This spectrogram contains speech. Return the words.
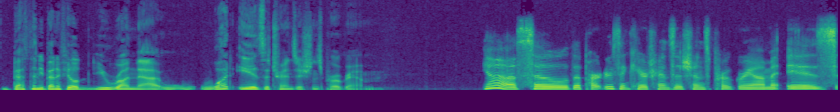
Bethany Benefield, you run that. What is a transitions program? Yeah, so the Partners in Care Transitions program is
